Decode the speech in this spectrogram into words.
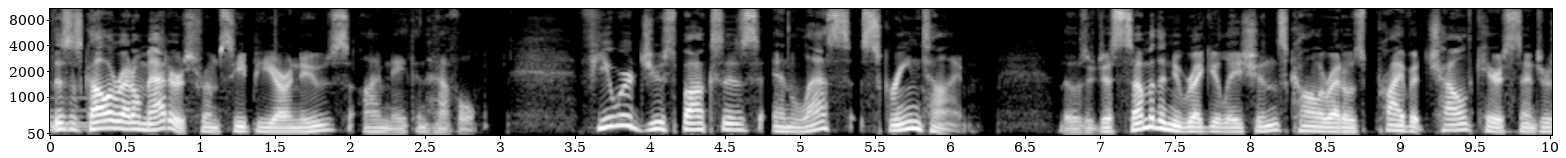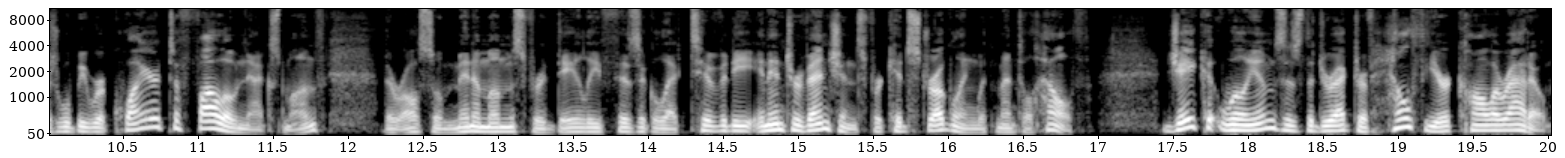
This is Colorado Matters from CPR News. I'm Nathan Heffel. Fewer juice boxes and less screen time. Those are just some of the new regulations Colorado's private child care centers will be required to follow next month. There are also minimums for daily physical activity and interventions for kids struggling with mental health. Jake Williams is the director of Healthier Colorado.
